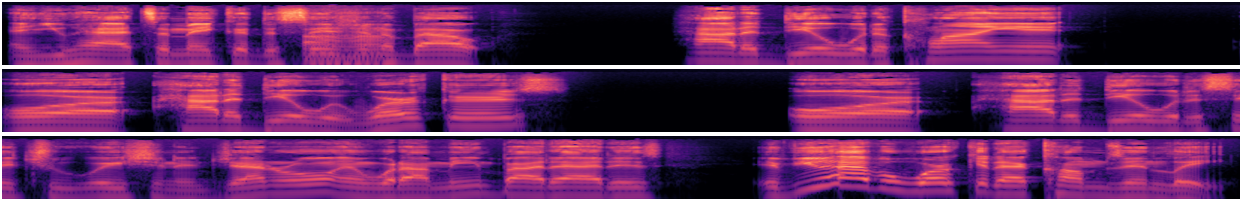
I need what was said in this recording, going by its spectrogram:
and you had to make a decision Uh-huh. about how to deal with a client or how to deal with workers or how to deal with a situation in general. And what I mean by that is if you have a worker that comes in late,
